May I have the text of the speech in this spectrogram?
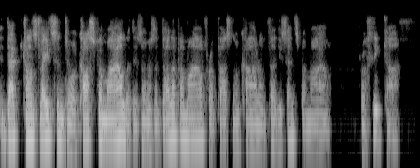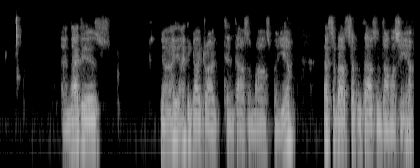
that translates into a cost per mile that is almost a dollar per mile for a personal car and 30 cents per mile for a fleet car. And that is, you know, I, I think I drive 10,000 miles per year. That's about $7,000 a year.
